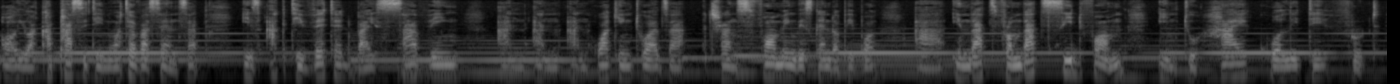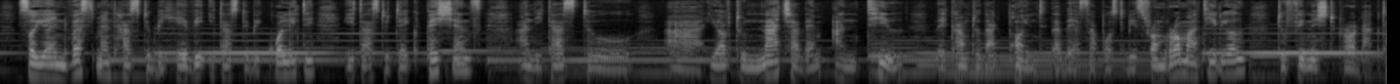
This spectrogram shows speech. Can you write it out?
or your capacity in whatever sense uh, is activated by serving and, and, and working towards uh, transforming this kind of people uh, in that from that seed form into high quality fruit. So your investment has to be heavy it has to be quality it has to take patience and it has to uh, you have to nurture them until they come to that point that they are supposed to be. It's from raw material to finished product.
